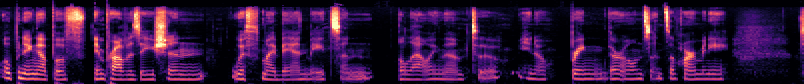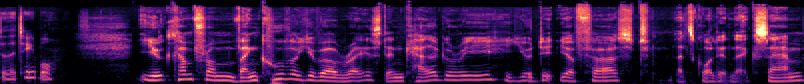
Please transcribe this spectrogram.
opening up of improvisation with my bandmates and allowing them to you know bring their own sense of harmony to the table you come from Vancouver you were raised in Calgary you did your first let's call it an exam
